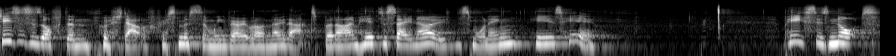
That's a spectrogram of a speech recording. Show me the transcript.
Jesus is often pushed out of Christmas, and we very well know that, but I'm here to say no this morning. He is here. Peace is not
